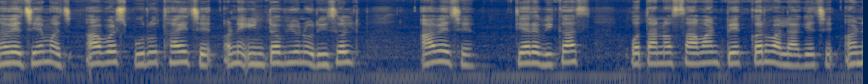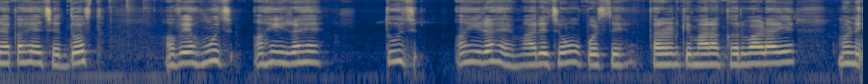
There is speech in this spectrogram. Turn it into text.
હવે જેમ જ આ વર્ષ પૂરું થાય છે અને ઇન્ટરવ્યૂનું રિઝલ્ટ આવે છે, ત્યારે વિકાસ પોતાનો સામાન પેક કરવા લાગે છે અને કહે છે, દોસ્ત, હવે હું જ અહીં રહે, તું જ અહીં રહે, મારે જવું પડશે, કારણ કે મારા ઘરવાળાએ મને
